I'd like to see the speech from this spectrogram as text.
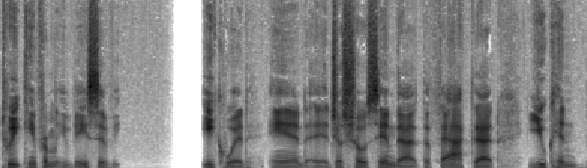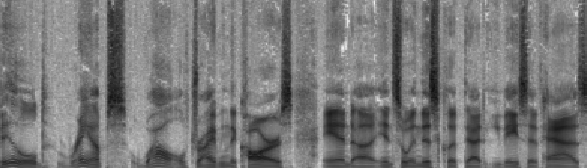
tweet came from evasive Equid, and it just shows him that the fact that you can build ramps while driving the cars, and uh, and so in this clip that Evasive has,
